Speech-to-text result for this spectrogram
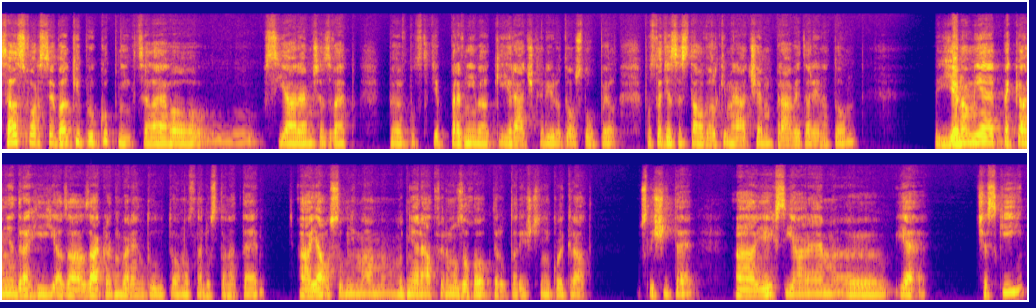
Salesforce je velký průkopník celého CRM přes web. Byl v podstatě první velký hráč, který do toho vstoupil. V podstatě se stal velkým hráčem právě tady na tom. Jenom je pekelně drahý a za základní variantu toho moc nedostanete. A já osobně mám hodně rád firmu Zoho, kterou tady ještě několikrát uslyšíte. A jejich CRM eh, je český,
